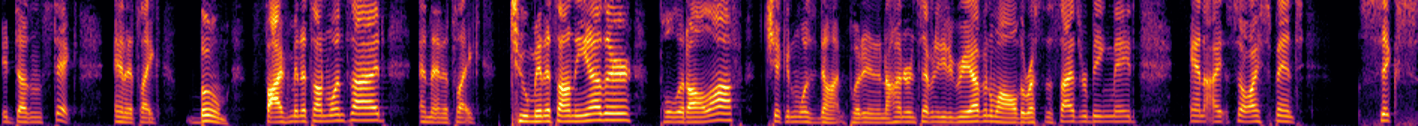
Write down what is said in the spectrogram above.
it doesn't stick. And it's like boom five minutes on one side and then it's like two minutes on the other pull it all off chicken was done. Put it in a 170 degree oven while all the rest of the sides were being made. And i so i spent six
